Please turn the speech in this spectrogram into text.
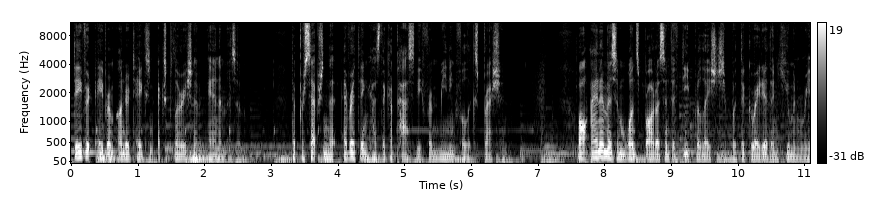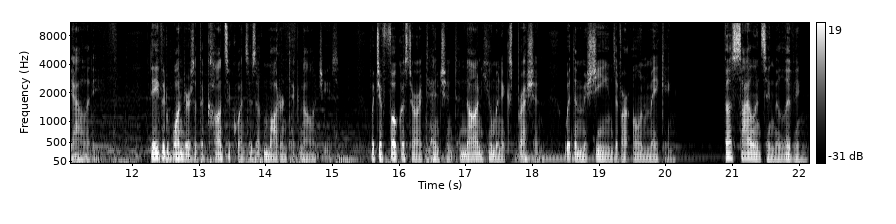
David Abram undertakes an exploration of animism, the perception that everything has the capacity for meaningful expression. While animism once brought us into deep relationship with the greater than human reality, David wonders at the consequences of modern technologies, which have focused our attention to non human expression within machines of our own making, thus silencing the living,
